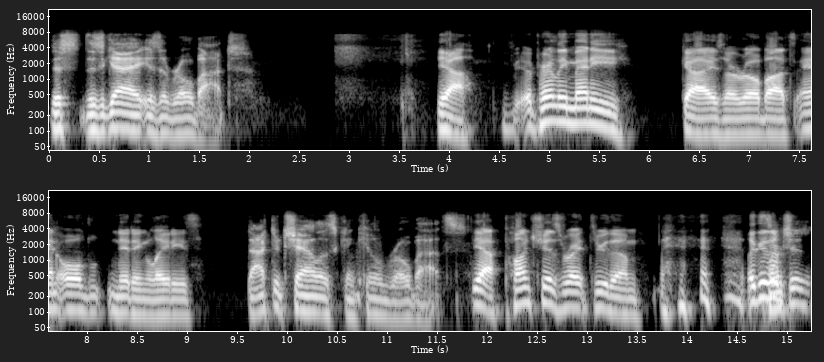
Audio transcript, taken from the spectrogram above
this this guy is a robot. Yeah, apparently many guys are robots and old knitting ladies. Dr. Challis can kill robots. Yeah, punches right through them. like these punches, are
